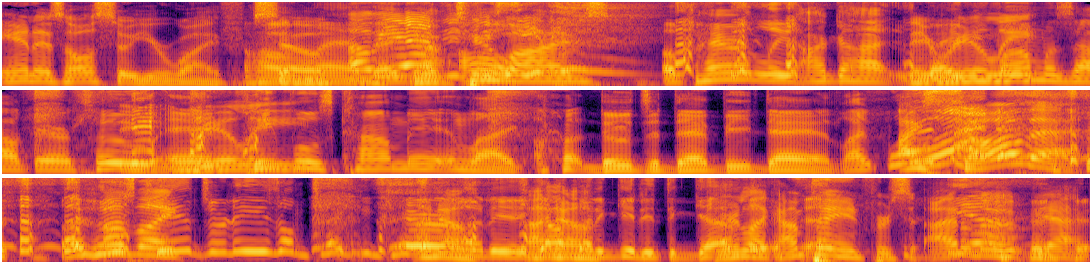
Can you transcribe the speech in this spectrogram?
Anna's also your wife. Oh, so man, Oh, they yeah, you have two you see that? wives. Apparently, I got They baby really- mamas out there too, and really- people's commenting like, oh, "Dude's a deadbeat dad." Like, what? I saw that. Like, whose I'm like, kids are these? I'm taking care know, of it. I Y'all know. better get it together. you're like, I'm paying for. I don't know. Yeah.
